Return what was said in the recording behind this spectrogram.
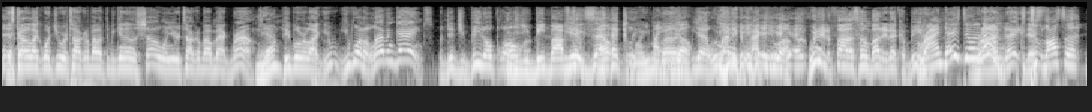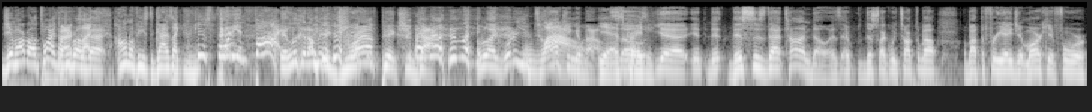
It's kind of like what you were talking about at the beginning of the show when you were talking about Mack Brown. Yeah. People were like, "You you won 11 games, but did you beat Oklahoma? Did you beat Bob Yeah, Stoops? Nope. exactly. Well, you might need to go. Yeah, we might need to pack you Yeah, up. We need to find somebody that can beat him. Ryan Day's doing Ryan it now. Day, Two- lost to Jim Harbaugh twice. Now people are like, back. I don't know if he's the guy. It's like he was forty and five. And look at how many draft picks you got. know, like- I'm like, what are you Wow. talking about? Yeah, it's So, crazy. Yeah, it, th- this is that time though. As just like we talked about about the free agent market for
